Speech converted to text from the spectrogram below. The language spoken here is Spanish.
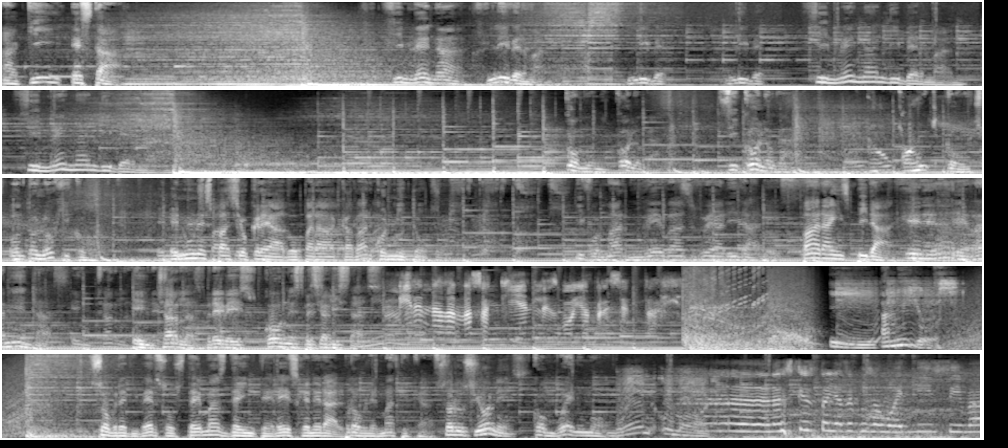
Aquí está. Jimena Lieberman. Liber, Liber. Jimena Lieberman. Jimena Lieberman. Comunicóloga. Psicóloga. Coach, coach ontológico. En un espacio creado para acabar con mitos y formar nuevas realidades. Para inspirar, generar herramientas. En charlas, breves con especialistas. Miren nada más a quién les voy a presentar. Y amigos. Sobre diversos temas de interés general, problemáticas, soluciones, con buen humor. Buen humor. es que esto ya se puso buenísimo.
